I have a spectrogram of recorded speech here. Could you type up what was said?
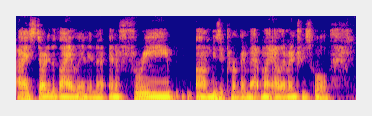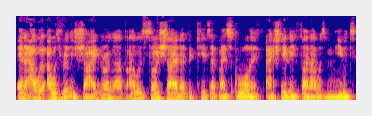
I started the violin in a, in a free um, music program at my elementary school. And I, w- I was really shy growing up. I was so shy that the kids at my school, they, actually, they thought I was mute.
